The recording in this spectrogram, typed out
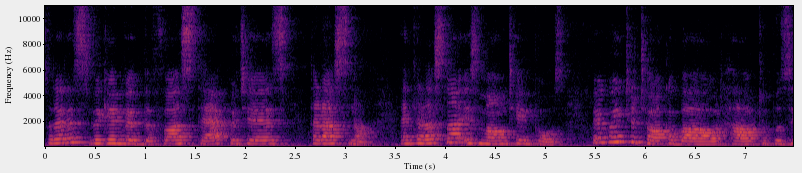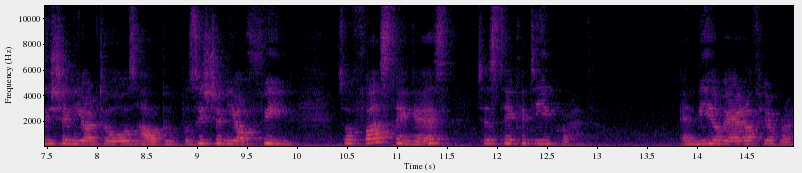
So let us begin with the first step which is Tadasana. And Tadasana is mountain pose. We are going to talk about how to position your toes, how to position your feet. So first thing is just take a deep breath and be aware of your breath.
